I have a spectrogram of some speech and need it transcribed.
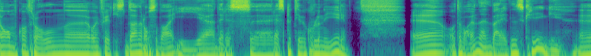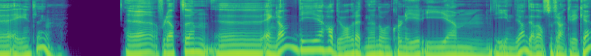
om kontrollen og innflytelsen der, men også da i deres respektive kolonier. Eh, Og det var jo en verdenskrig, eh, egentlig. Eh, Fordi at eh, England de hadde jo allerede noen kolonier i, eh, i India, det hadde også Frankrike.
